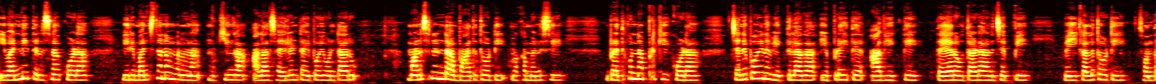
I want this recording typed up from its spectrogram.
ఇవన్నీ తెలిసినా కూడా వీరి మంచితనం వలన ముఖ్యంగా అలా సైలెంట్ అయిపోయి ఉంటారు. మనసు నిండా బాధతోటి ఒక మనిషి బ్రతికున్నప్పటికీ కూడా చనిపోయిన వ్యక్తిలాగా ఎప్పుడైతే ఆ వ్యక్తి తయారవుతాడా అని చెప్పి వెయ్యి కళ్ళతోటి సొంత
